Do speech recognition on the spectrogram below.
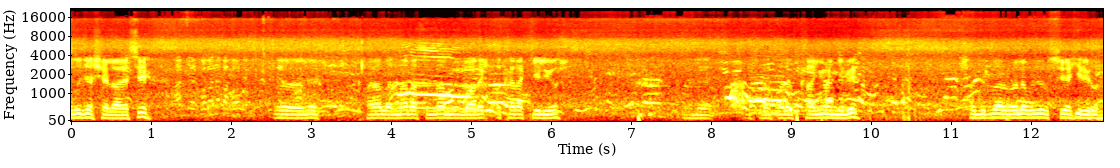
Ilıca Şelalesi. Böyle kayaların arasından mübarek akarak geliyor. Böyle etraflar kanyon gibi. Çocuklar böyle böyle suya giriyorlar.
